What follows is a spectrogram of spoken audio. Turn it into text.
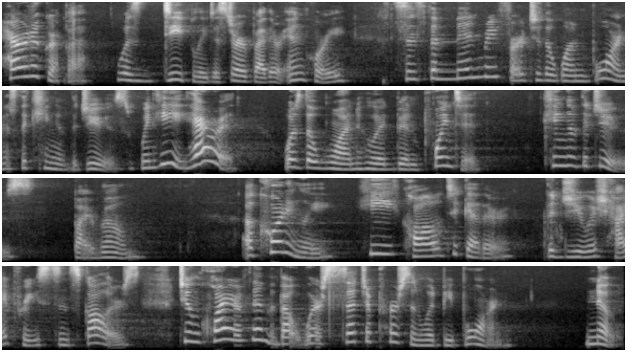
Herod Agrippa was deeply disturbed by their inquiry, since the men referred to the one born as the King of the Jews, when he, Herod, was the one who had been appointed King of the Jews by Rome. Accordingly, he called together the Jewish high priests and scholars to inquire of them about where such a person would be born. Note,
